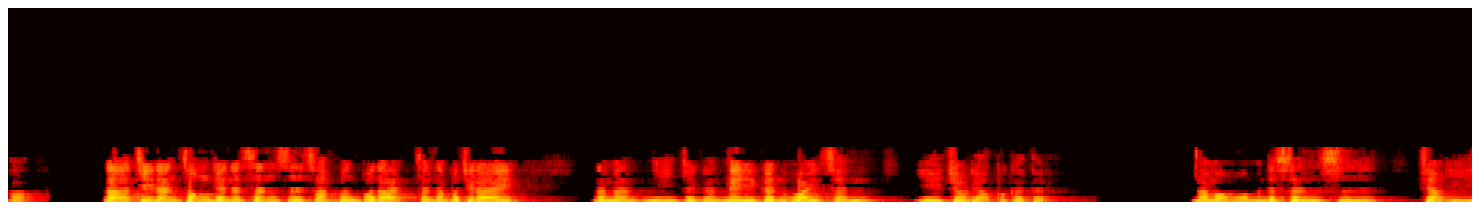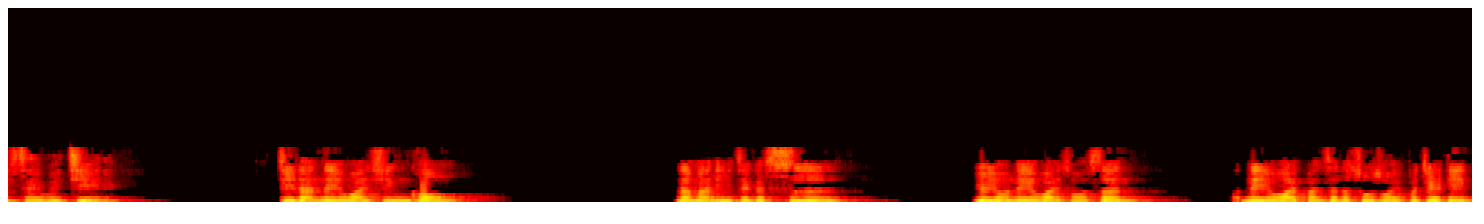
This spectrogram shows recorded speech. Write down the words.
啊，那既然中间的生事产生不来，产生不起来，那么你这个内根外层也就了不可得。那么我们的身世将以谁为界呢？既然内外性空，那么你这个事。又由内外所生，内外本身的处所也不决定，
